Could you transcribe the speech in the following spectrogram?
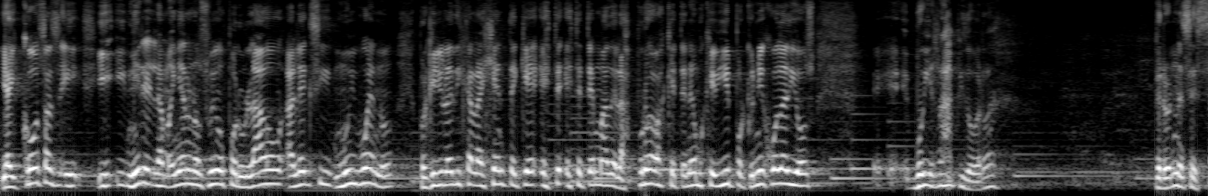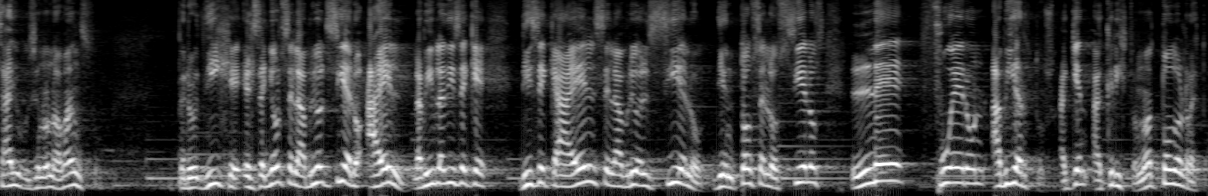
Y hay cosas, y, mire, la mañana nos fuimos por un lado, Alexi, muy bueno, porque yo le dije a la gente que este, este tema de las pruebas que tenemos que vivir, porque un hijo de Dios, eh, voy rápido, ¿verdad? Pero es necesario, porque si no, no avanzo. Pero dije, el Señor se le abrió el cielo a él. La Biblia dice que dice que a él se le abrió el cielo y entonces los cielos le fueron abiertos. ¿A quién? A Cristo, no a todo el resto,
